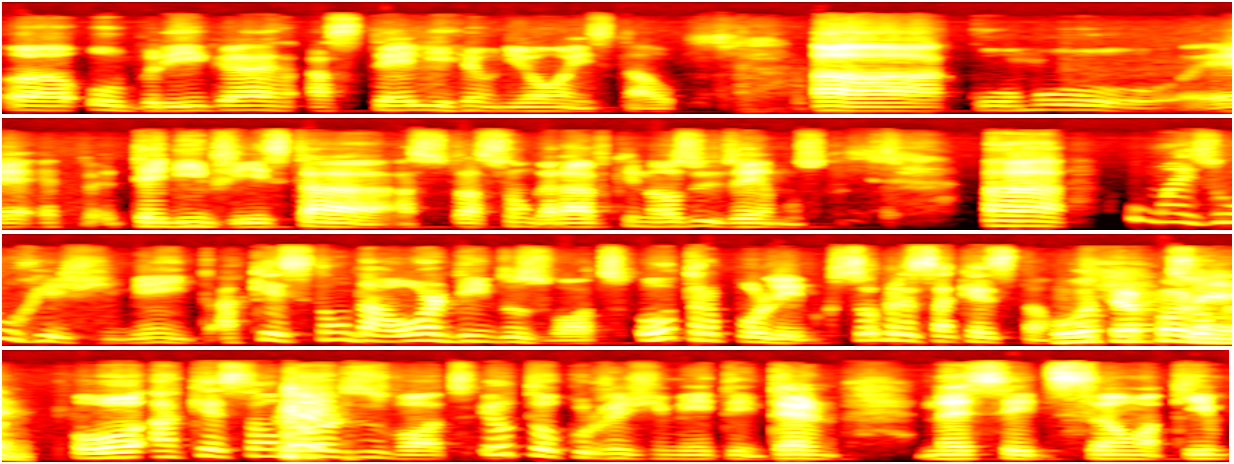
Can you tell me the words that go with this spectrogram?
uh, obriga as telereuniões tal, uh, como é, tendo em vista a situação grave que nós vivemos. Mas o regimento, a questão da ordem dos votos, outra polêmica sobre essa questão. Outra polêmica. Sobre, a questão da ordem dos votos. Eu estou com o regimento interno nessa edição aqui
